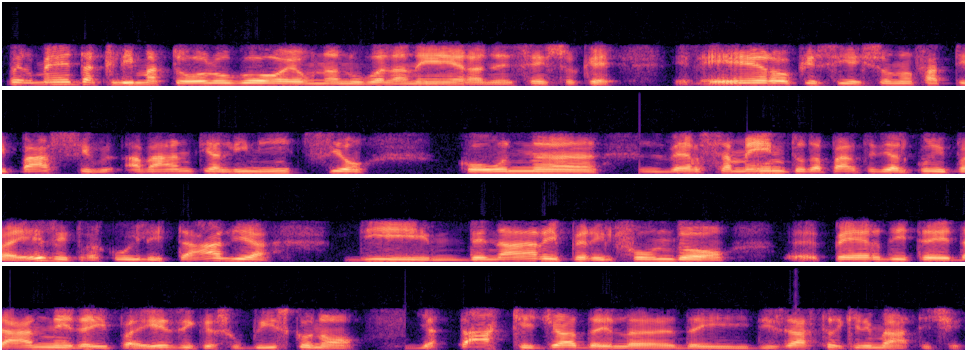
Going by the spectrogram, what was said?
Per me da climatologo è una nuvola nera, nel senso che è vero che si sono fatti passi avanti all'inizio con eh, il versamento da parte di alcuni paesi, tra cui l'Italia, di denari per il fondo eh, perdite e danni dei paesi che subiscono gli attacchi già del, dei disastri climatici.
